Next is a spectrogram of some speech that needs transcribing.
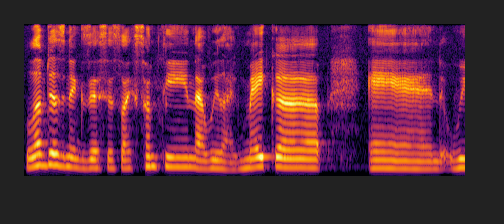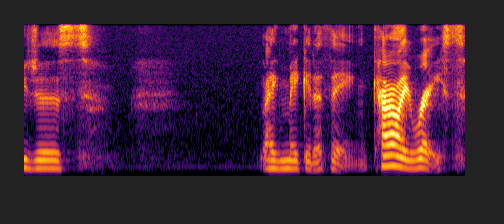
love doesn't exist. It's like something that we like make up and we just like make it a thing. Kind of like race.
